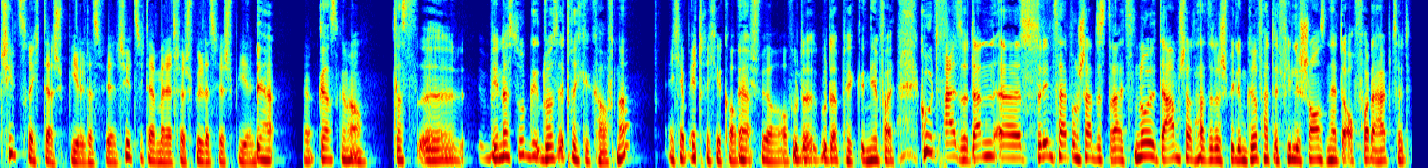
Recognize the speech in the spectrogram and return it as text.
Schiedsrichterspiel, das wir, Schiedsrichtermanager-Spiel, das wir spielen. Ja, Ja. ganz genau. Das, äh, wen hast du? Du hast Ittrich gekauft, ne? Ich habe Ittrich gekauft, Ja, ich schwöre auf. Guter, guter Pick, in jedem Fall. Gut, also dann äh, zu dem Zeitpunkt stand es 13-0. Darmstadt hatte das Spiel im Griff, hatte viele Chancen, hätte auch vor der Halbzeit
